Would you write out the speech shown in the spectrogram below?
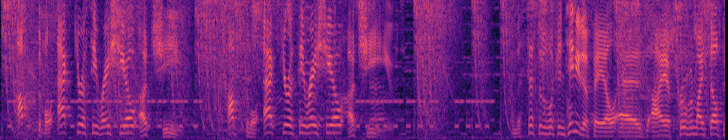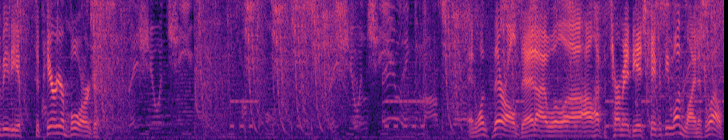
Optimal accuracy ratio achieved. Optimal accuracy ratio achieved. And the systems will continue to fail as I have proven myself to be the superior Borg. And once they're all dead, I will, uh, I'll have to terminate the HK-51 line as well.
